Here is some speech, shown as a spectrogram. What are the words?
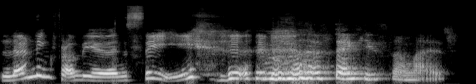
learning from you and see. Thank you so much.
